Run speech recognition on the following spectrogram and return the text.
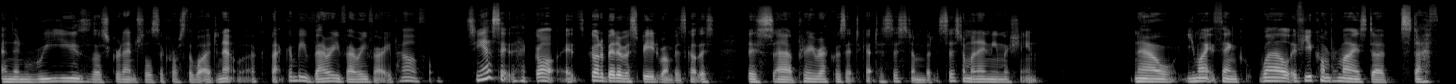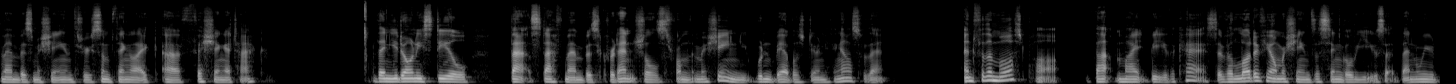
and then reuse those credentials across the wider network, that can be very, very, very powerful. So yes, it got it's got a bit of a speed bump. It's got this this uh, prerequisite to get to system, but it's system on any machine. Now you might think, well, if you compromised a staff member's machine through something like a phishing attack, then you'd only steal that staff member's credentials from the machine. You wouldn't be able to do anything else with it. And for the most part, that might be the case. If a lot of your machines are single user, then we'd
